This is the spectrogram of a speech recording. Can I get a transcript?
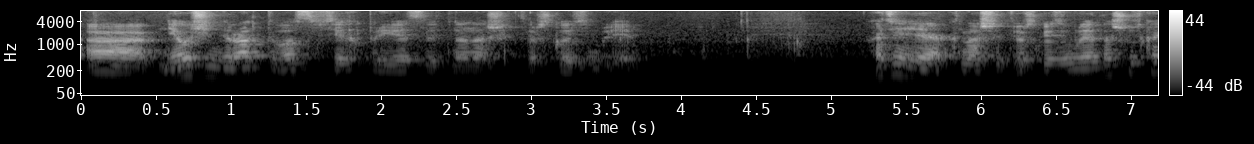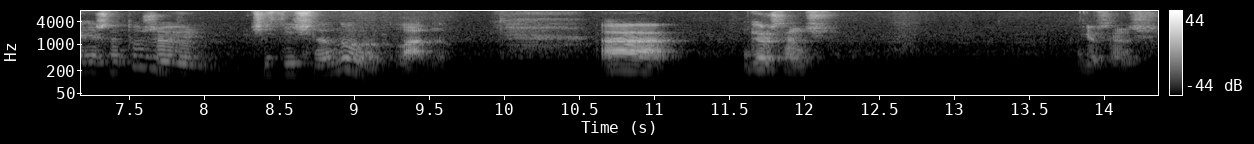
А, Я очень рад вас всех приветствовать на нашей Тверской земле. Хотя я к нашей Тверской земле отношусь, конечно, тоже частично, ну ладно. А, Георгий Александрович, Георгий Александрович,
